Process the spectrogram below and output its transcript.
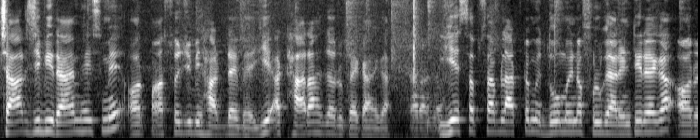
चार जी बी रैम है इसमें और पाँच सौ जी बी हार्ड ड्राइव है। ये अठारह हज़ार रुपये का आएगा। ये सब सब लैपटॉप में दो महीना फुल गारंटी रहेगा और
